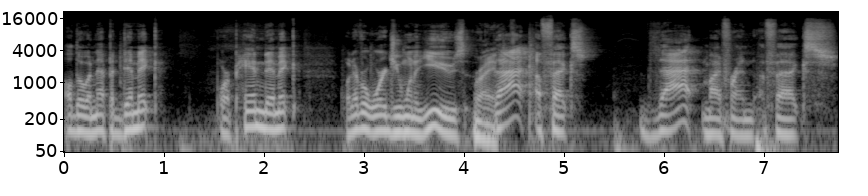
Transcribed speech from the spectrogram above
Although an epidemic or pandemic, whatever word you want to use, Right. that affects that, my friend, affects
